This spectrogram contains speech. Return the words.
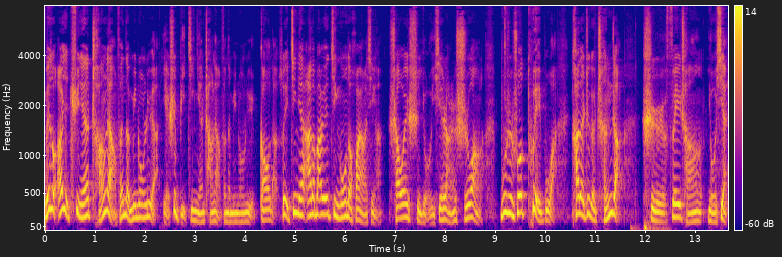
没错，而且去年长两分的命中率啊，也是比今年长两分的命中率高的。所以今年阿德巴约进攻的花样性啊，稍微是有一些让人失望了。不是说退步啊，他的这个成长是非常有限。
